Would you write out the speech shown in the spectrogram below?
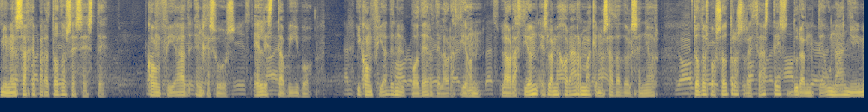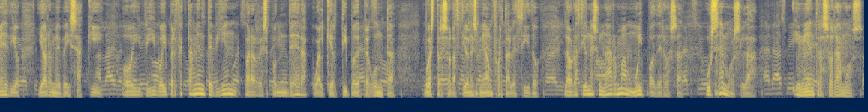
Mi mensaje para todos es este. Confiad en Jesús, Él está vivo, y confiad en el poder de la oración. La oración es la mejor arma que nos ha dado el Señor. Todos vosotros rezasteis durante un año y medio y ahora me veis aquí, hoy vivo y perfectamente bien para responder a cualquier tipo de pregunta. Vuestras oraciones me han fortalecido. La oración es un arma muy poderosa. Usémosla. Y mientras oramos,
